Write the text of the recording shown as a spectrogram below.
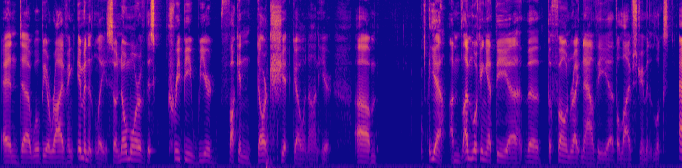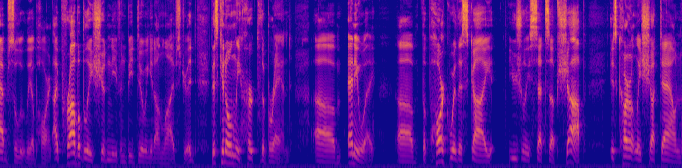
and uh, will be arriving imminently. So no more of this creepy, weird fucking dark shit going on here. Um, yeah, I'm I'm looking at the uh, the the phone right now, the uh, the live stream, and it looks absolutely abhorrent. I probably shouldn't even be doing it on live stream. It, this can only hurt the brand. Um, anyway, uh, the park where this guy usually sets up shop is currently shut down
